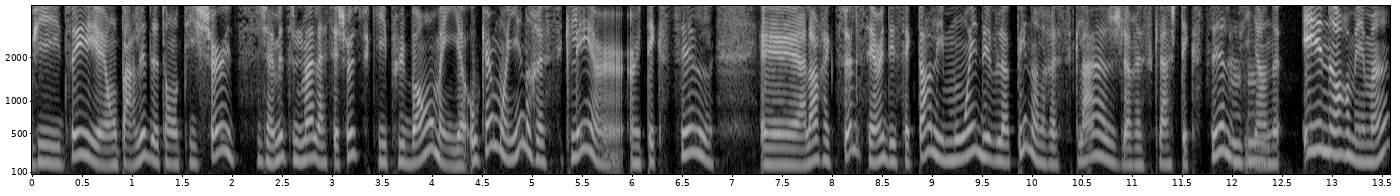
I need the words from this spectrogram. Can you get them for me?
Puis tu sais, on parlait de ton t-shirt. Si jamais tu le mets à la sécheuse puis qu'il est plus bon, ben il y a aucun moyen de recycler un, un textile. Euh, à l'heure actuelle, c'est un des secteurs les moins développés dans le recyclage, le recyclage textile. Puis il y en a énormément.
